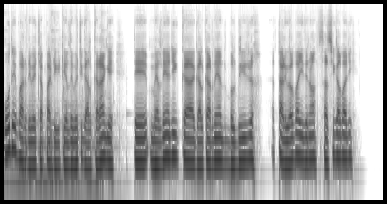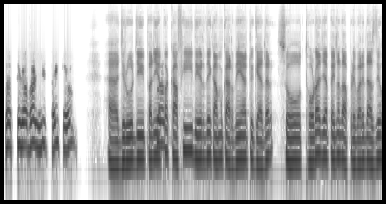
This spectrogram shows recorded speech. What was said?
ਉਹਦੇ ਬਾਰੇ ਦੇ ਵਿੱਚ ਆਪਾਂ ਡਿਟੇਲ ਦੇ ਵਿੱਚ ਗੱਲ ਕਰਾਂਗੇ। ਤੇ ਮਿਲਦੇ ਹਾਂ ਜੀ ਕ- ਗੱਲ ਕਰਦੇ ਹਾਂ ਬਲਬੀਰ ਧਾਲੀਵਾਲ ਭਾਜੀ ਦੇ ਨਾਲ। ਸਤਿ ਸ਼੍ਰੀ ਅਕਾਲ ਭਾਜੀ। ਸਤਿ ਸ਼੍ਰੀ ਅਕਾਲ ਭਾਜੀ ਥੈਂਕ ਯੂ ਅ, ਜਰੂਰ ਜੀ ਭਾਜੀ ਆਪਾਂ ਕਾਫੀ ਦੇਰ ਦੇ ਕੰਮ ਕਰਦੇ ਹਾਂ ਟੁਗੇਦਰ ਸੋ ਥੋੜਾ ਜਿਹਾ ਪਹਿਲਾਂ ਤਾਂ ਆਪਣੇ ਬਾਰੇ ਦੱਸ ਦਿਓ।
